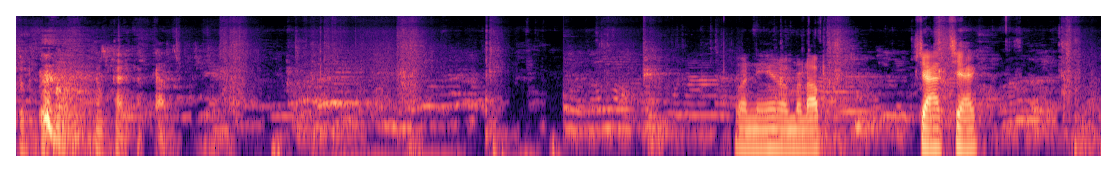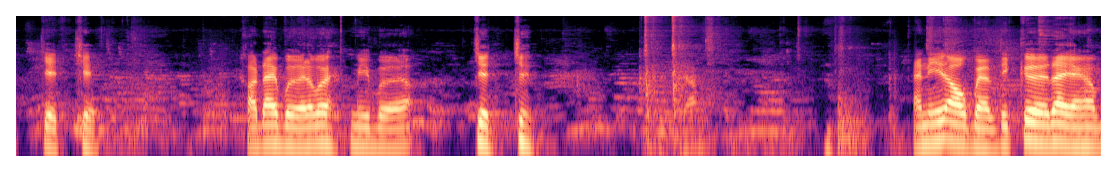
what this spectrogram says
ทุกไก่สกัด วันนี้เรามารับจาแจ็คเจ็ดเจ็ดเขาได้เบอร์แล้วเว้ย มีเบอร์แล้วเจ็ดเจ็ดอันนี้ออกแบบสติ๊กเกอร์ได้ยังครับ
